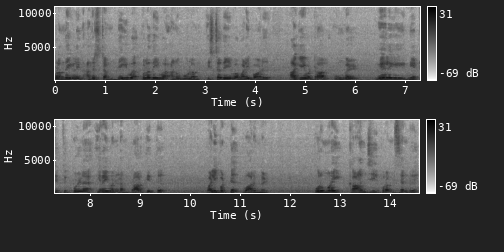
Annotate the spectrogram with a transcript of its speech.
குழந்தைகளின் அதிர்ஷ்டம் தெய்வ குலதெய்வ அனுகூலம் இஷ்ட தெய்வ வழிபாடு ஆகியவற்றால் உங்கள் வேலையை நீட்டித்துக் கொள்ள இறைவனிடம் பிரார்த்தித்து வழிபட்டு வாருங்கள். ஒருமுறை காஞ்சிபுரம் சென்று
